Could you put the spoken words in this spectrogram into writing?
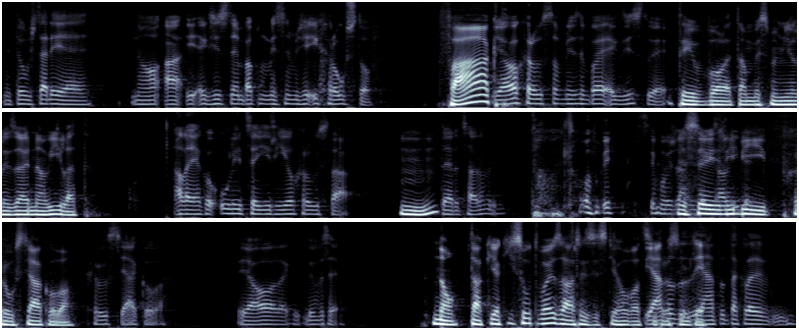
Je To už tady je. No a i existuje pak, myslím, že i Chroustov. fakt. Jo, Chroustov, myslím, že existuje. Ty vole, tam bychom měli zajet na výlet. Ale jako ulice Jiřího Chrousta. Hmm. To je docela dobrý. To, to bych si možná Mně se líbí Chroustákova. Chroustákova. Jo, tak dobře. No, tak jaký jsou tvoje zářezy stěhovací, Já to, prosím já to takhle mm,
